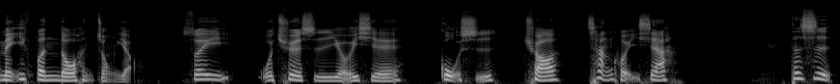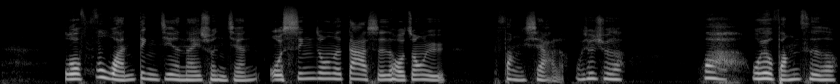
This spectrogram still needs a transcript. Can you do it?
每一分都很重要，所以我确实有一些过失，需要忏悔一下。但是我付完定金的那一瞬间，我心中的大石头终于放下了，我就觉得，哇，我有房子了，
